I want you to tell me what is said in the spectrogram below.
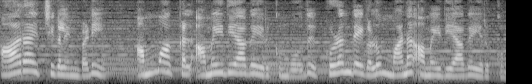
ஆராய்ச்சிகளின்படி அம்மாக்கள் அமைதியாக இருக்கும்போது குழந்தைகளும் மன அமைதியாக இருக்கும்.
